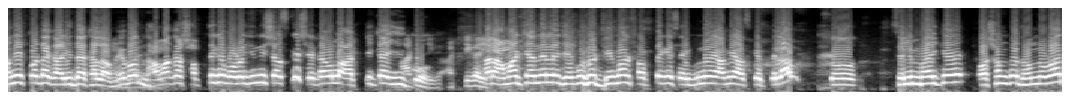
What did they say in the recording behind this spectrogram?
অনেক কটা গাড়ি দেখালাম। এবার ধামাকা সব থেকে বড় জিনিস আজকে সেটা হলো আর্টিকা ইকো আর আমার চ্যানেলে যেগুলো ডিমান্ড সব থেকে সেইগুলোই আমি আজকে পেলাম। তো সেলিম ভাইকে অসংখ্য ধন্যবাদ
